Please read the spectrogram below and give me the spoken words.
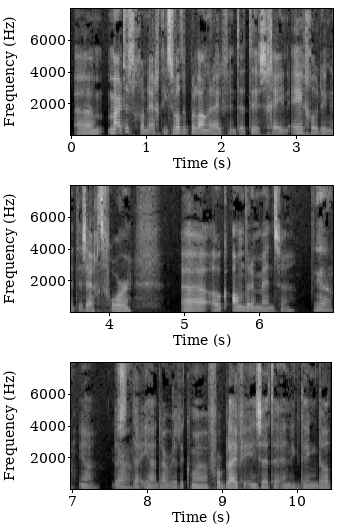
Ehm, maar het is gewoon echt iets wat ik belangrijk vind. Het is geen ego-ding, het is echt voor eh, ook andere mensen. Ja. Ja, dus Ja. da- ja, daar wil ik me voor blijven inzetten. En ik denk dat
